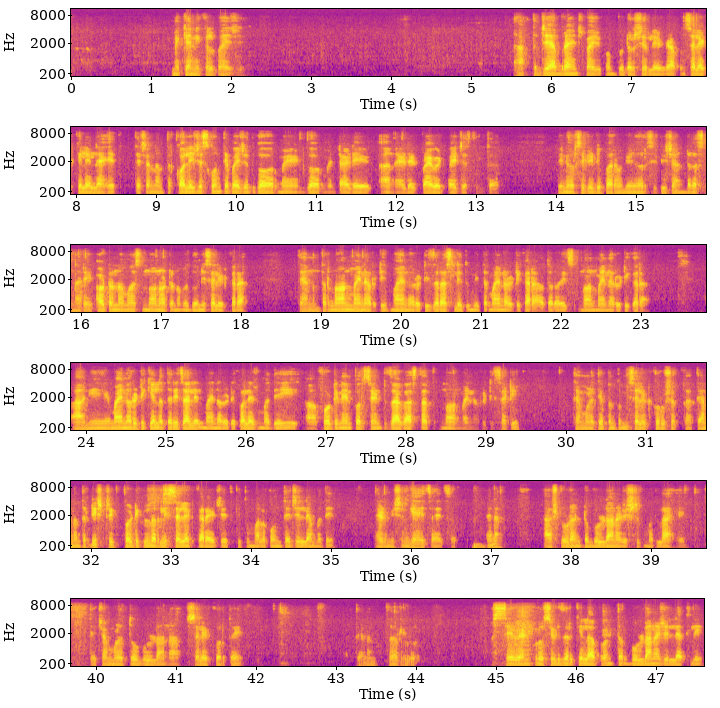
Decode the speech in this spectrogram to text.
मेकॅनिकल पाहिजे. हां तर ज्या ब्रँच पाहिजे कॉम्प्युटरशी रिलेटेड आपण सिलेक्ट केलेले आहेत. त्याच्यानंतर कॉलेजेस कोणते पाहिजेत? Government government aided unaided private पाहिजे असतील तर. युनिव्हर्सिटी डिपार्टमेंट युनिव्हर्सिटीच्या अंडर असणारे ऑटोनॉमस नॉन ऑटोनॉमस दोन्ही सिलेक्ट करा. त्यानंतर नॉन मायनॉरिटी मायनॉरिटी जर असले तुम्ही तर मायनॉरिटी करा. अदरवाईज नॉन मायनॉरिटी करा. आणि मायनॉरिटी केलं तरी चालेल. मायनॉरिटी कॉलेजमध्येही फोर्टी नाईन पर्सेंट जागा असतात नॉन मायनॉरिटीसाठी त्यामुळे ते पण तुम्ही सिलेक्ट करू शकता. त्यानंतर डिस्ट्रिक्ट पर्टिक्युलरली सिलेक्ट करायचे आहेत की तुम्हाला कोणत्या जिल्ह्यामध्ये ॲडमिशन घ्यायचं आहे सर ना? हा स्टुडंट बुलढाणा डिस्ट्रिक्टमधला आहे. त्याच्यामुळे तो बुलढाणा सिलेक्ट करतो आहे त्यानंतर सेव्ह अँड प्रोसीड जर केलं आपण तर बुलढाणा जिल्ह्यातले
